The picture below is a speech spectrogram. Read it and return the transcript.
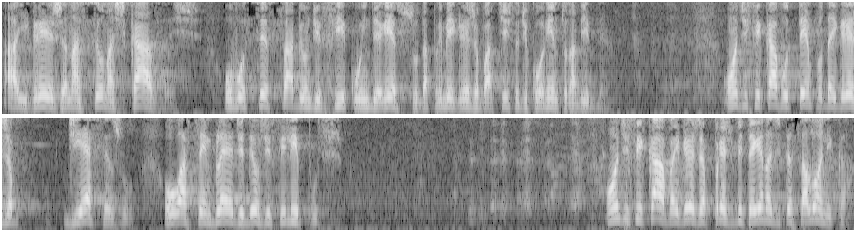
A igreja nasceu nas casas, ou você sabe onde fica o endereço da primeira igreja batista de Corinto na Bíblia? Onde ficava o templo da igreja de Éfeso, ou a Assembleia de Deus de Filipos? Onde ficava a igreja presbiteriana de Tessalônica?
